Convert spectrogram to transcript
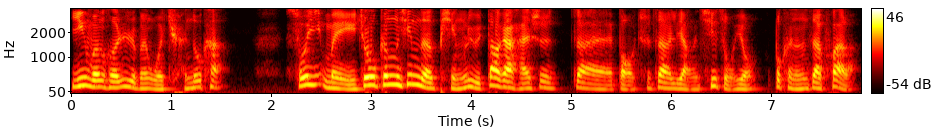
英文和日文我全都看，所以每周更新的频率大概还是在保持在两期左右，不可能再快了。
